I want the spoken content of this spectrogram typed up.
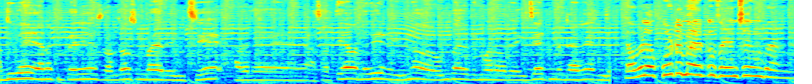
அதுவே எனக்கு பெரிய சந்தோஷமா இருந்துச்சு. அதில் சத்யா வந்தது எனக்கு இன்னும் ரொம்ப விதமான ஒரு எக்ஸைட்மெண்ட்டாகவே இருந்தது எவ்வளோ கூட்டமாக இருக்கும் ஃப்ரெண்ட்ஸுன்னு பாருங்க.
